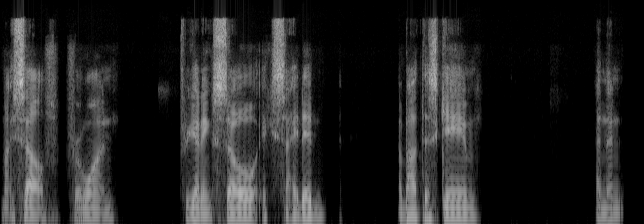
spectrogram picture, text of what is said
myself for one, for getting so excited about this game and then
